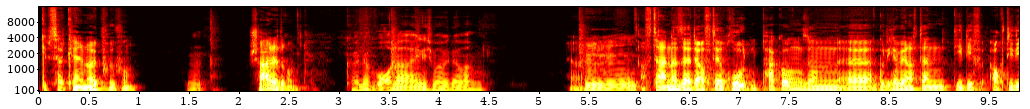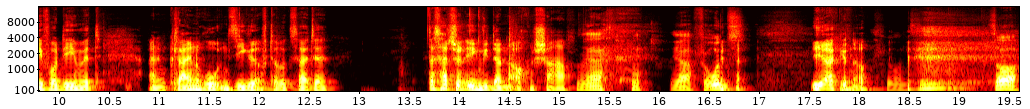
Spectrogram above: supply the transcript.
gibt es halt keine Neuprüfung. Hm. Schade drum. könnte Warner eigentlich mal wieder machen. Mhm. Auf der anderen Seite auf der roten Packung so ein, äh, gut, ich habe ja noch dann die, auch die DVD mit einem kleinen roten Siegel auf der Rückseite. Das hat schon irgendwie dann auch einen Charme. Ja, ja für uns. Ja, genau. für uns. So,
